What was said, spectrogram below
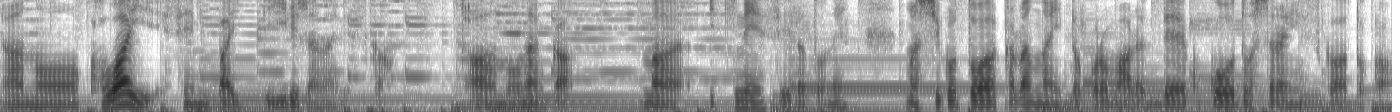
あの、怖い先輩っているじゃないですか。あの、なんか、まあ、1年生だとね、まあ、仕事わからないところもあるんで、ここをどうしたらいいんですか？とか、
